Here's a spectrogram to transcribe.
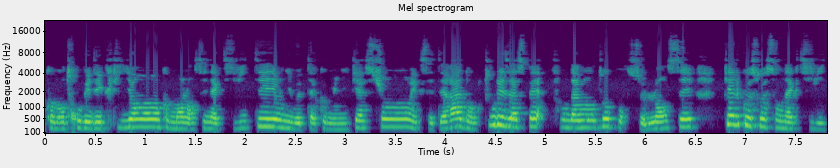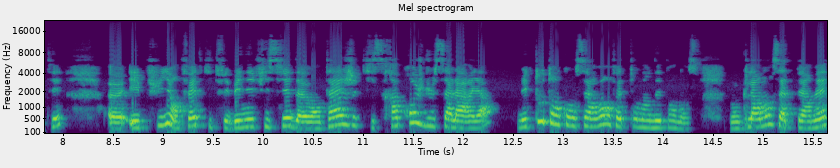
comment trouver des clients comment lancer une activité, au niveau de ta communication, etc. Donc tous les aspects fondamentaux pour se lancer, quelle que soit son activité. Euh, et puis en fait qui te fait bénéficier d'avantages qui se rapprochent du salariat, mais tout en conservant en fait ton indépendance. Donc clairement, ça te permet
